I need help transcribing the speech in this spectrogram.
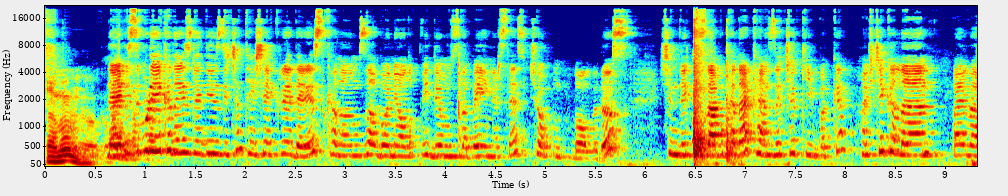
Tamam mı? Ee, bizi buraya kadar izlediğiniz için teşekkür ederiz. Kanalımıza abone olup videomuzu da beğenirseniz çok mutlu oluruz. Şimdi bizden bu kadar. Kendinize çok iyi bakın. Hoşçakalın. Bay bay.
